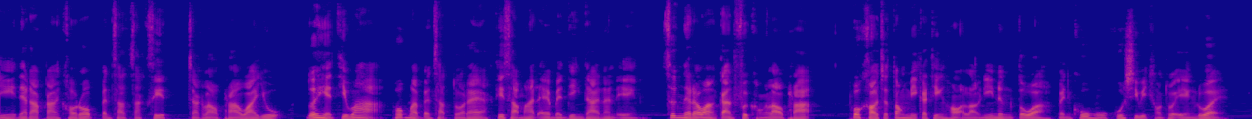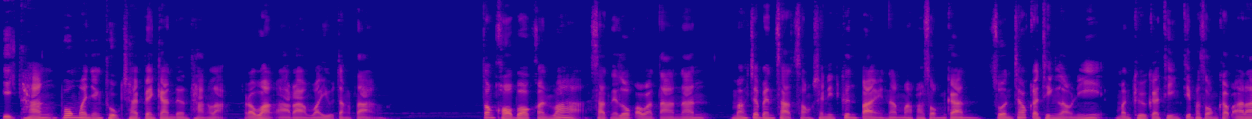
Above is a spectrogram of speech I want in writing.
นี้ได้รับการเคารพเป็นสัตว์ศักดิ์สิทธิ์จากเหล่าพระวายุ ด้วยเหตุที่ว่าพวกมันเป็นสัตว์ตัวแรกที่สามารถ airbending ได้นั่นเอง ซึ่งในระหว่างการฝึกของเหล่าพระ พวกเขาจะต้องมีกระทิงเหาะเหล่านี้หนึ่งตัว เป็นคู่หูคู่ชีวิตของตัวเองด้วย อีกทั้งพวกมันยังถูกใช้เป็นการเดินทางหลัก ระหว่างอารามวายุต่างๆ ต้องขอบอกก่อนว่าสัตว์ในโลกอวตารนั้น มักจะเป็นสัตว์ 2 ชนิดขึ้นไปนำมาผสมกัน ส่วนเจ้ากระทิงเหล่านี้มันคือกระทิงที่ผสมกับอะไร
